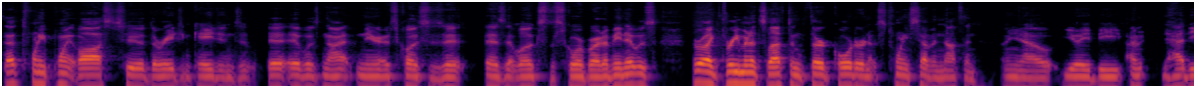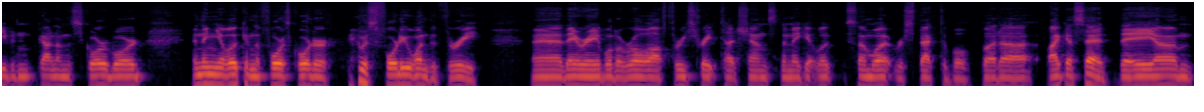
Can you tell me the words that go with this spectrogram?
that 20 point loss to the Raging Cajuns, it, it, was not near as close as it as it looks. The scoreboard. I mean, it was there were like three minutes left in the third quarter, and it was 27 nothing. You know, UAB had even gotten on the scoreboard, and then you look in the fourth quarter, it was 41 to three. Uh, they were able to roll off three straight touchdowns to make it look somewhat respectable. But uh, like I said, they um,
